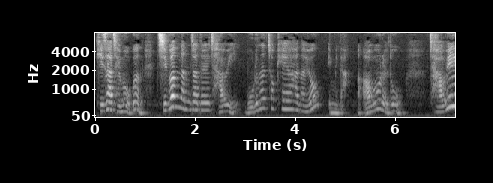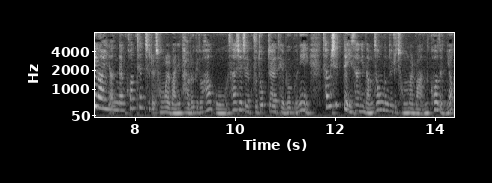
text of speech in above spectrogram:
기사 제목은 집안 남자들 자위 모르는 척 해야 하나요? 입니다. 아무래도 자위 관련된 컨텐츠를 정말 많이 다루기도 하고 사실 제 구독자의 대부분이 30대 이상의 남성분들이 정말 많거든요.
